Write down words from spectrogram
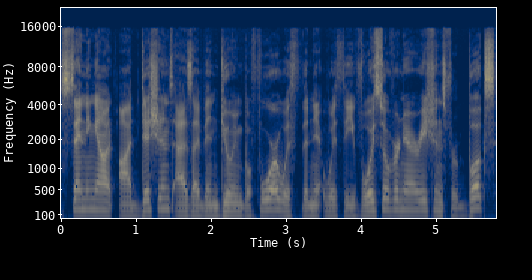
sending out auditions as I've been doing before with the with the voiceover narrations for books.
